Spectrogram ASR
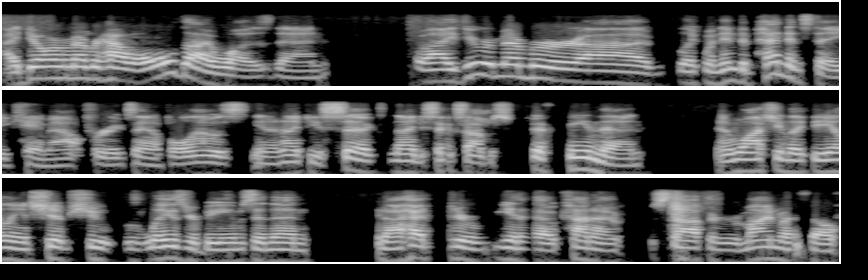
I don't remember how old I was then. Well, I do remember, uh, like when Independence Day came out, for example. That was, you know, 96, 96. I was 15 then, and watching like the alien ship shoot laser beams, and then, you know, I had to, you know, kind of stop and remind myself,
